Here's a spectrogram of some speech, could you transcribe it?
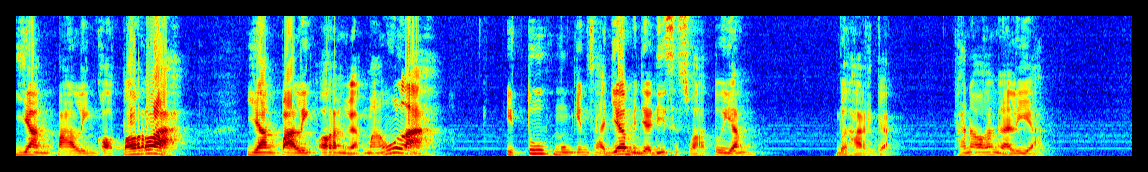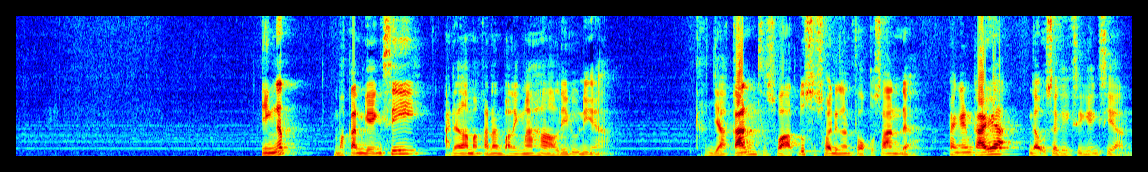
yang paling kotor lah, yang paling orang nggak mau lah, itu mungkin saja menjadi sesuatu yang berharga. Karena orang nggak lihat. Ingat, makan gengsi adalah makanan paling mahal di dunia. Kerjakan sesuatu sesuai dengan fokus Anda. Pengen kaya, nggak usah gengsi-gengsian.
